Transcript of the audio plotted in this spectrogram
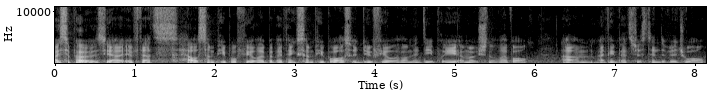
I suppose, yeah, if that's how some people feel it, but I think some people also do feel it on a deeply emotional level. Um, I think that's just individual,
